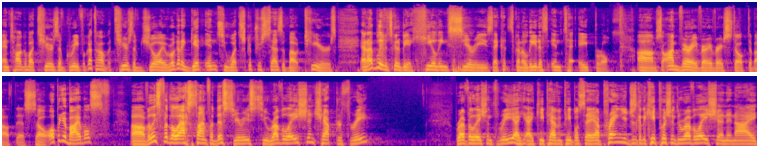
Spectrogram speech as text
and talk about tears of grief. We're going to talk about tears of joy. We're going to get into what Scripture says about tears. And I believe it's going to be a healing series that's going to lead us into April. Um, so I'm very, very, very stoked about this. So open your Bibles. Uh, at least for the last time for this series, to Revelation chapter 3. Revelation 3, I, I keep having people say, I'm praying you're just going to keep pushing through Revelation, and I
